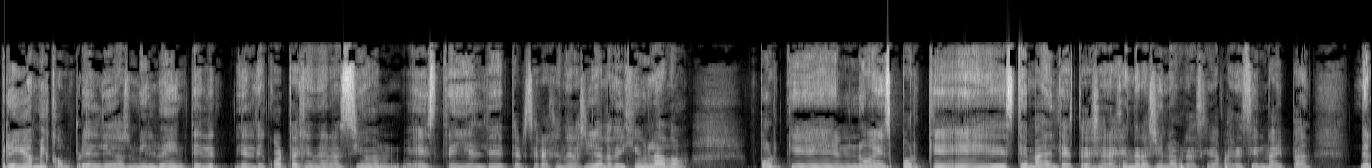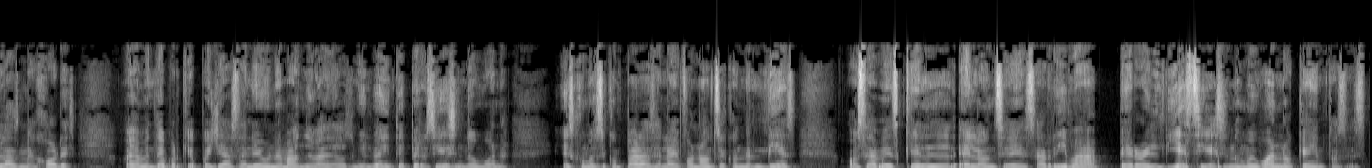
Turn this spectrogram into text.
Pero yo me compré el de 2020, el, de cuarta generación, este, y el de tercera generación ya lo dejé a un lado, porque no es porque esté mal el de tercera generación, la verdad es que me parece un iPad de las mejores. Obviamente porque pues ya salió una más nueva de 2020, pero sigue siendo buena. Es como si comparas el iPhone 11 con el 10. O sea, ves que el, el 11 es arriba, pero el 10 sigue siendo muy bueno, ¿ok? Entonces,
